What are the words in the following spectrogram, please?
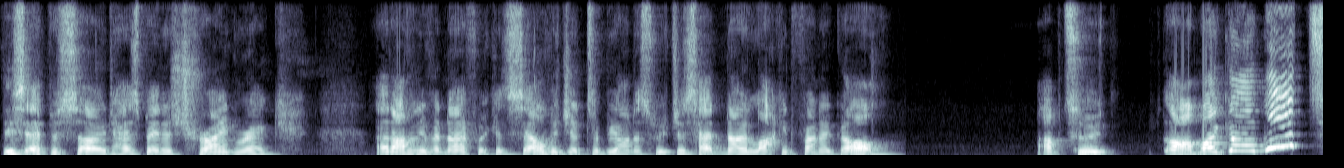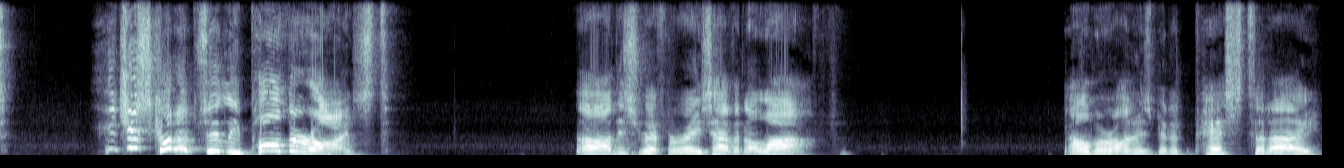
This episode has been a train wreck. And I don't even know if we can salvage it, to be honest. We've just had no luck in front of goal. Up to... Oh my god, what? He just got absolutely pulverised. Oh, this referee's having a laugh. Almiron, who's been a pest today,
